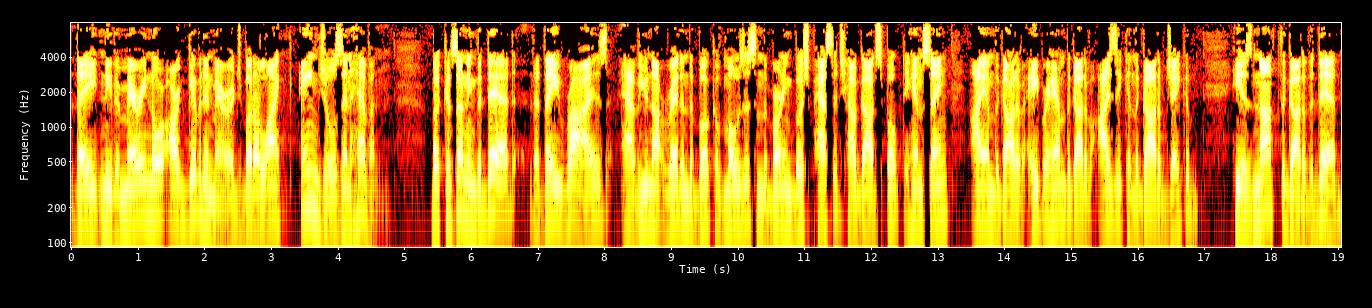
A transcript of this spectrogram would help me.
they neither marry nor are given in marriage, but are like angels in heaven. But concerning the dead, that they rise, have you not read in the book of Moses in the burning bush passage how God spoke to him, saying, I am the God of Abraham, the God of Isaac, and the God of Jacob? He is not the God of the dead,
